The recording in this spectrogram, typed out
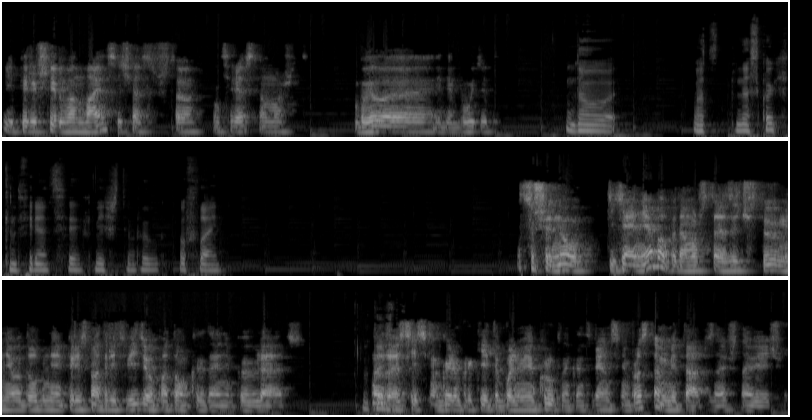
и перешли в онлайн сейчас, что интересно, может, было или будет. Но вот на скольких конференциях, Миш, ты был оффлайн? Слушай, ну, я не был, потому что зачастую мне удобнее пересмотреть видео потом, когда они появляются. Ну, Ну, то есть, если мы говорим про какие-то более-менее крупные конференции, не просто там метап, знаешь, на вечер,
